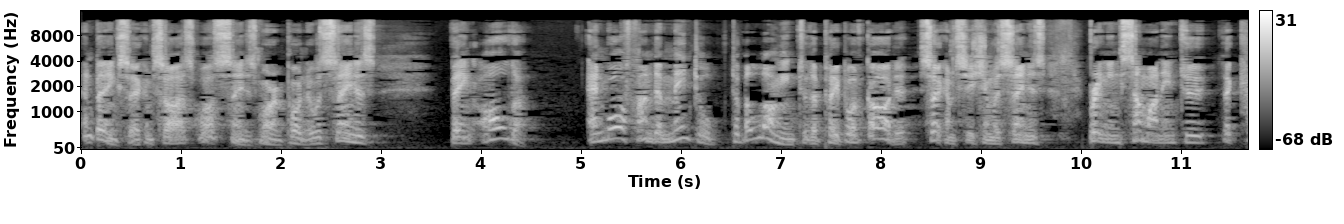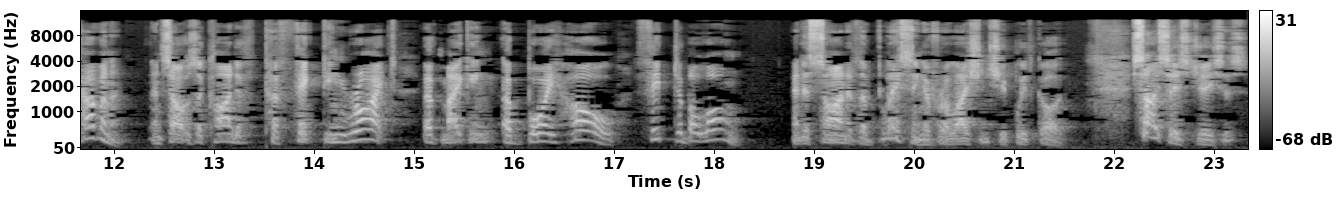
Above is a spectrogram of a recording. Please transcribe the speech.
And being circumcised was seen as more important. It was seen as being older and more fundamental to belonging to the people of God. Circumcision was seen as bringing someone into the covenant. And so it was a kind of perfecting rite of making a boy whole, fit to belong, and a sign of the blessing of relationship with God. So says Jesus,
